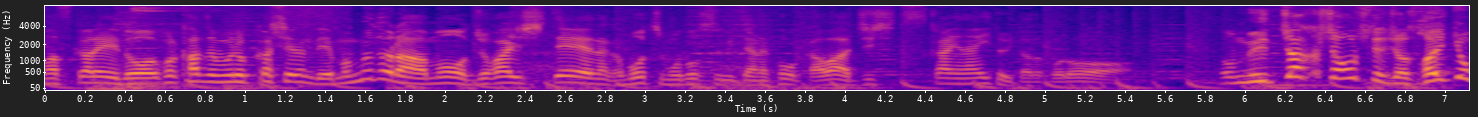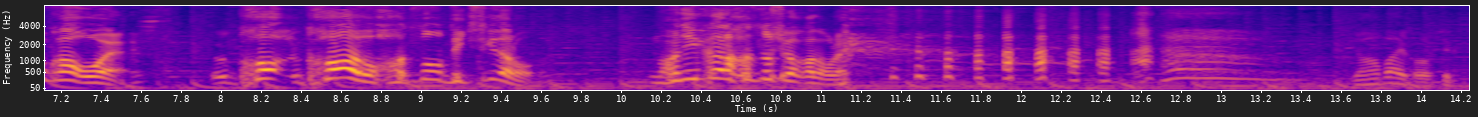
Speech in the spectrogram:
マスカレード。これ完全無力化してるんで、まあ、ムドラーも除外してなんか墓地戻すみたいな効果は実質使えないといったところ。めちゃくちゃ落ちてんじゃん最強かおい。カカード発動できすぎだろ。何から発動しようかな俺。やばいことってる。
